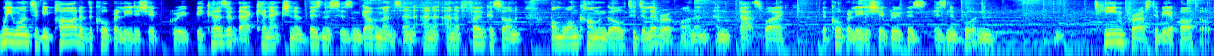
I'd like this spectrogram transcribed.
we want to be part of the corporate leadership group because of that connection of businesses and governments and, and, and a focus on, on one common goal to deliver upon. And, and that's why the corporate leadership group is, is an important team for us to be a part of.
